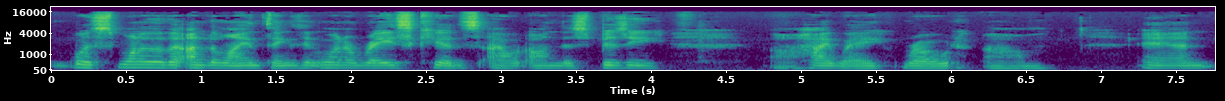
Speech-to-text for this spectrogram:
was one of the underlying things. Didn't want to raise kids out on this busy uh, highway road. Um, and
